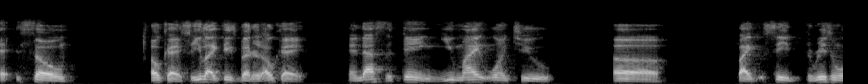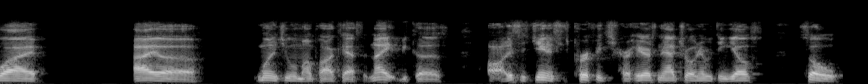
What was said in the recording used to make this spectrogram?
Eh, so, okay, so you like these better. Okay. And that's the thing. You might want to uh like see the reason why I uh wanted you on my podcast tonight because oh, this is Janet. She's perfect. Her hair is natural and everything else. So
